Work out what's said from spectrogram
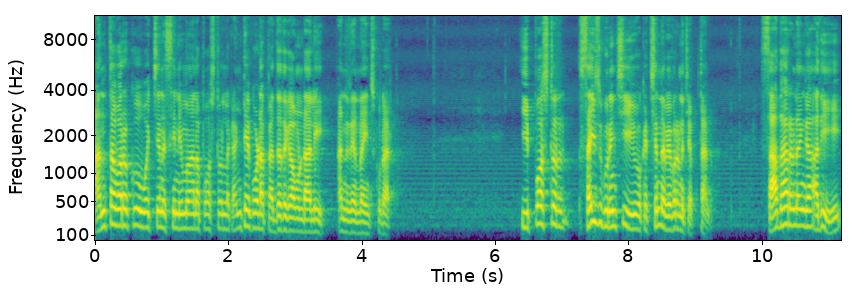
అంతవరకు వచ్చిన సినిమాల పోస్టర్ల కంటే కూడా పెద్దదిగా ఉండాలి అని నిర్ణయించుకున్నారు. ఈ పోస్టర్ సైజు గురించి ఒక చిన్న వివరణ చెప్తాను. సాధారణంగా అది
